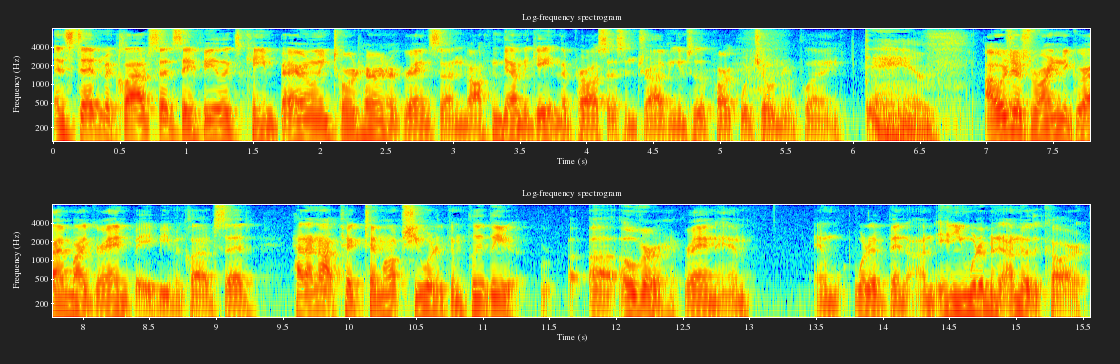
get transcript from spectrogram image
Instead, McLeod said St. Felix came barreling toward her and her grandson, knocking down a gate in the process and driving into the park where children were playing. Damn. I was just running to grab my grandbaby, McLeod said. Had I not picked him up, she would have completely uh, overran him and would have been un- and he would have been under the car.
